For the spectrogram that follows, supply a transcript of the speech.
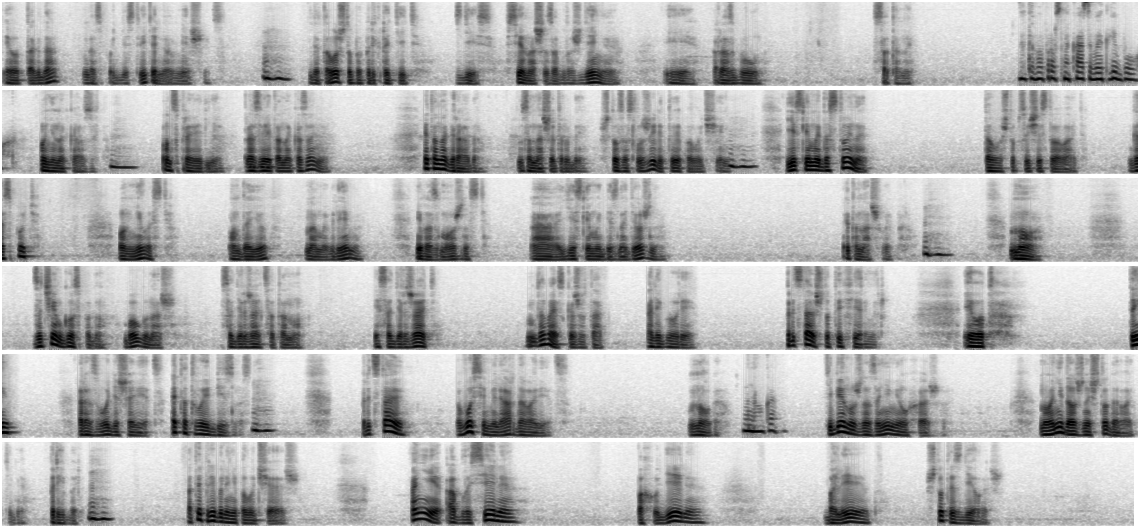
И вот тогда Господь действительно вмешивается угу. для того, чтобы прекратить здесь все наши заблуждения и разгул сатаны. Это вопрос, наказывает ли Бог? Он не наказывает. Угу. Он справедлив. Разве угу. это наказание? Это награда за наши труды. Что заслужили, то и получили. Угу. Если мы достойны того, чтобы существовать, Господь, Он милостью, Он дает нам и время, и возможность. А если мы безнадежны, это наш выбор. Угу. Но зачем Господу, Богу наш, содержать сатану и содержать, ну давай скажу так, аллегории. Представь, что ты фермер. И вот ты разводишь овец. Это твой бизнес. Угу. Представь 8 миллиардов овец. Много. Много. Тебе нужно за ними ухаживать. Но они должны что давать тебе? Прибыль. Угу. А ты прибыли не получаешь. Они облысели, похудели, болеют, что ты сделаешь?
